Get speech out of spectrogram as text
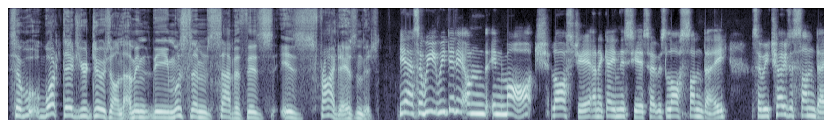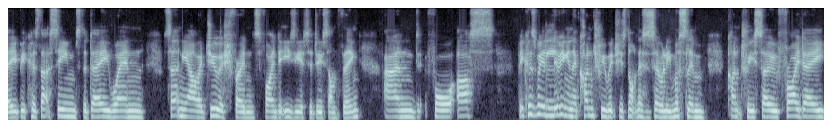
So, what day do you do it on? I mean, the Muslim Sabbath is is Friday, isn't it? Yeah, so we, we did it on in March last year and again this year. So it was last Sunday. So we chose a Sunday because that seems the day when certainly our Jewish friends find it easier to do something. And for us, because we're living in a country which is not necessarily Muslim country, so Friday,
